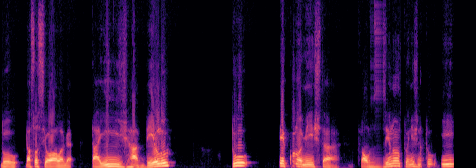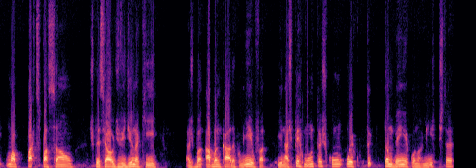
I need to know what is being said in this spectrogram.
do, da socióloga Thaís Rabelo, do economista Flauzino Antunes Neto e uma participação especial dividindo aqui as, a bancada comigo e nas perguntas com o também economista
